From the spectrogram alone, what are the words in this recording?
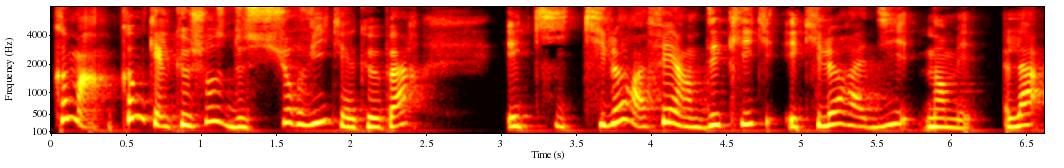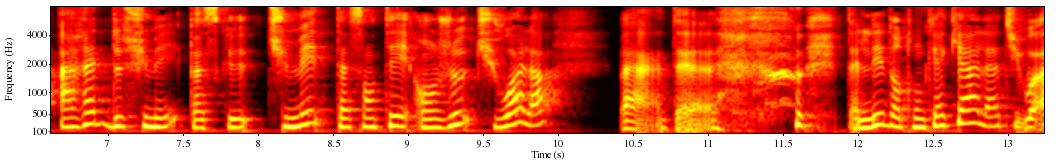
comme un, comme quelque chose de survie quelque part et qui, qui leur a fait un déclic et qui leur a dit non mais là arrête de fumer parce que tu mets ta santé en jeu, tu vois là, bah, t'as le nez dans ton caca là, tu vois.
